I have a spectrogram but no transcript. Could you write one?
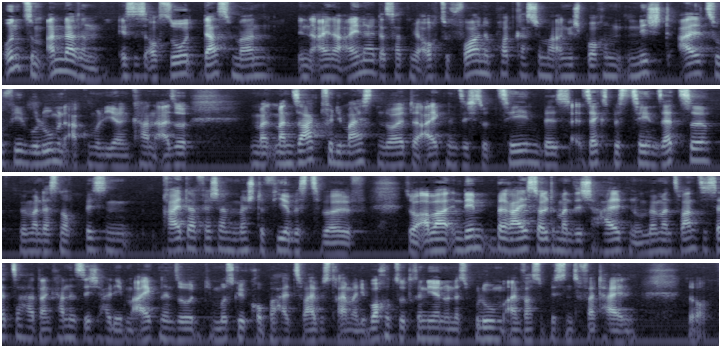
Und zum anderen ist es auch so, dass man in einer Einheit, das hatten wir auch zuvor in einem Podcast schon mal angesprochen, nicht allzu viel Volumen akkumulieren kann. Also man, man sagt, für die meisten Leute eignen sich so 10 bis 6 bis 10 Sätze. Wenn man das noch ein bisschen breiter fächern möchte, 4 bis 12. So, aber in dem Bereich sollte man sich halten. Und wenn man 20 Sätze hat, dann kann es sich halt eben eignen, so die Muskelgruppe halt zwei bis dreimal die Woche zu trainieren und das Volumen einfach so ein bisschen zu verteilen. So.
